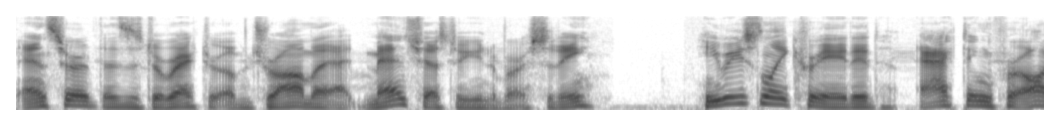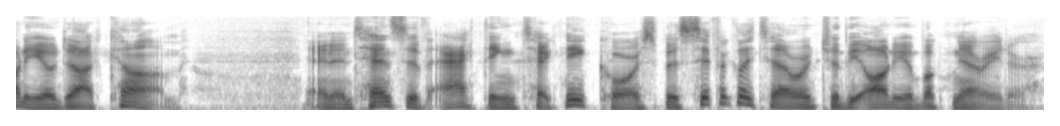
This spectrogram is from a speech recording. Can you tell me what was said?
and served as director of drama at Manchester University, he recently created ActingForAudio.com, an intensive acting technique course specifically tailored to the audiobook narrator.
